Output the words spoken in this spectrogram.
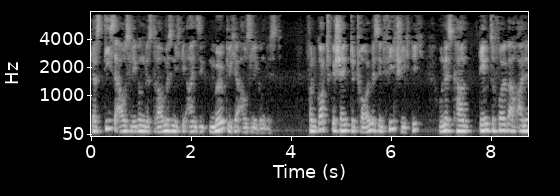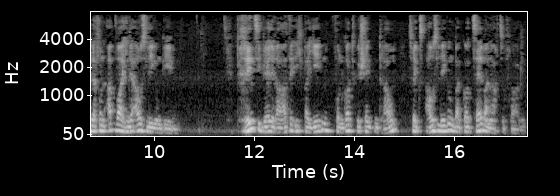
dass diese Auslegung des Traumes nicht die einzig mögliche Auslegung ist. Von Gott geschenkte Träume sind vielschichtig und es kann demzufolge auch eine davon abweichende Auslegung geben. Prinzipiell rate ich bei jedem von Gott geschenkten Traum zwecks Auslegung bei Gott selber nachzufragen.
